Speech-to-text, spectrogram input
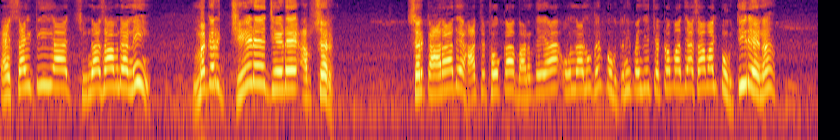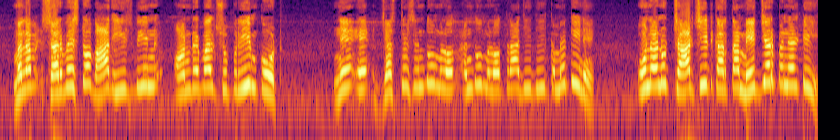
ਐਸਆਈਟੀ ਜਾਂ ਚੀਨਾ ਸਾਹਿਬ ਨਾਲ ਨਹੀਂ। ਮਗਰ ਜਿਹੜੇ ਜਿਹੜੇ ਅਫਸਰ ਸਰਕਾਰਾਂ ਦੇ ਹੱਥ ਠੋਕਾ ਬਣਦੇ ਆ, ਉਹਨਾਂ ਨੂੰ ਫਿਰ ਭੁਗਤਣੀ ਪੈਂਦੀ ਹੈ। ਚੱਟੋਪਾਧਿਆ ਸਾਹਿਬ ਅੱਜ ਭੁਗਤ ਹੀ ਰਹੇ ਨਾ। ਮਤਲਬ ਸਰਵਿਸ ਤੋਂ ਬਾਅਦ he is been honourable supreme court ਨੇ ਇਹ ਜਸਟਿਸ ਇੰਦੂ ਇੰਦੂ ਮਲੋਤਰਾ ਜੀ ਦੀ ਕਮੇਟੀ ਨੇ ਉਹਨਾਂ ਨੂੰ ਚਾਰਜ ਸ਼ੀਟ ਕਰਤਾ ਮੇਜਰ ਪੈਨਲਟੀ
